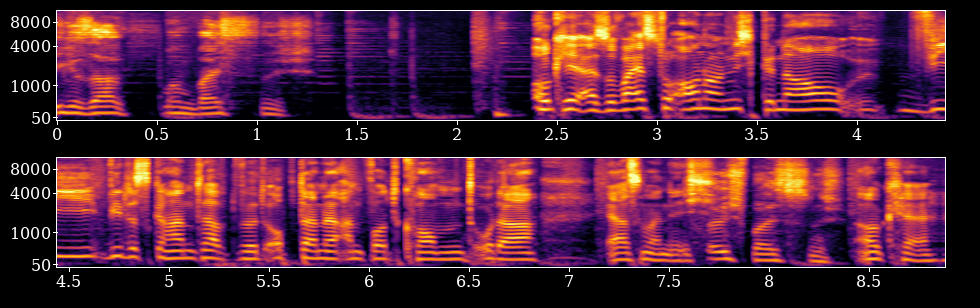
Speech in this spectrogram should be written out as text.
wie gesagt, man weiß es nicht. Okay, also weißt du auch noch nicht genau, wie, wie das gehandhabt wird, ob da eine Antwort kommt oder erstmal nicht. Ich weiß es nicht. Okay.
